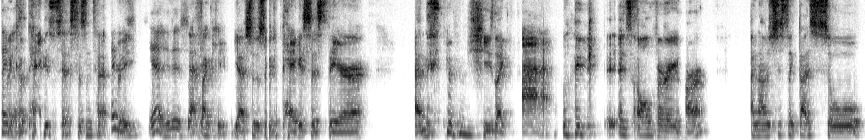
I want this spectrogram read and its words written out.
Pegasus. like a Pegasus, isn't it? Pegasus. Right? Yeah, it is. Yeah, thank you. Yeah, so there's like a Pegasus there, and she's like, ah, like it's all very her. And I was just like, that's so,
